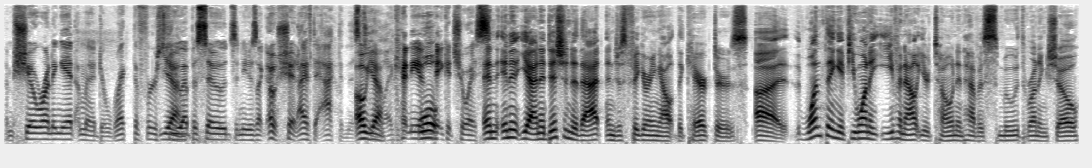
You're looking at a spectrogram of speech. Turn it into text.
I'm show running it. I'm going to direct the first Yeah. few episodes." And he was like, "Oh shit, I have to act in this." Oh, too. yeah. like I need Well, to make a choice." And in it, yeah, in addition to that, and just figuring out the characters, uh, one thing if you want to even out your tone and have a smooth running show,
